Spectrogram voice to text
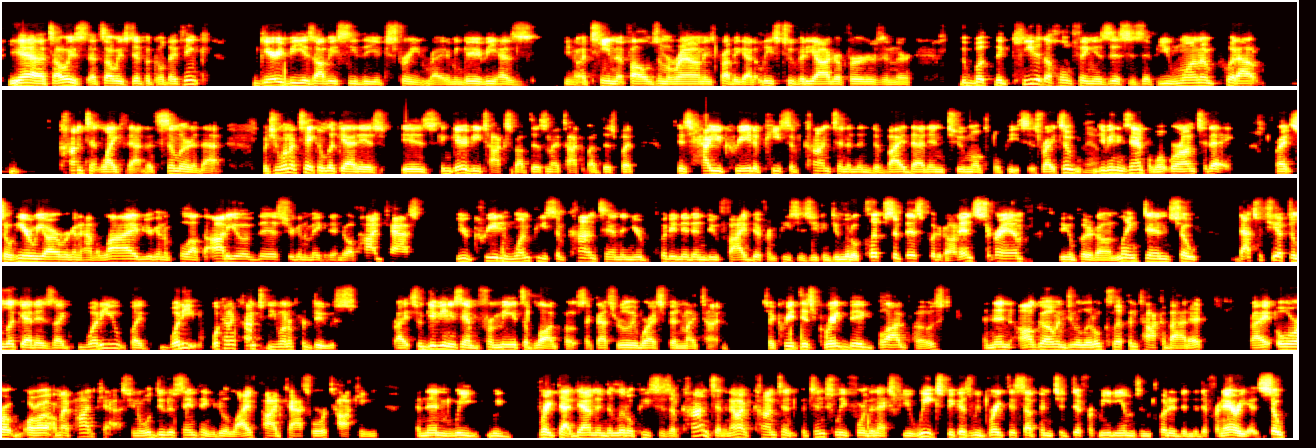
Yeah it's always that's always difficult. I think gary vee is obviously the extreme right? I mean gary vee has you know a team that follows him around. He's probably got at least two videographers and they're but the key to the whole thing is this is if you want to put out content like that that's similar to that what you want to take a look at is is and Gary Vee talks about this and I talk about this, but is how you create a piece of content and then divide that into multiple pieces, right? So yeah. give you an example, what we're on today, right? So here we are, we're going to have a live, you're going to pull out the audio of this, you're going to make it into a podcast. You're creating one piece of content and you're putting it into five different pieces. You can do little clips of this, put it on Instagram, you can put it on LinkedIn. So that's what you have to look at is like, what do you like? What do you, what kind of content do you want to produce? right? So give you an example. For me, it's a blog post. Like that's really where I spend my time. So I create this great big blog post, and then I'll go and do a little clip and talk about it, right? Or or on my podcast, you know, we'll do the same thing. We do a live podcast where we're talking, and then we we break that down into little pieces of content. And now I have content potentially for the next few weeks because we break this up into different mediums and put it into different areas. So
